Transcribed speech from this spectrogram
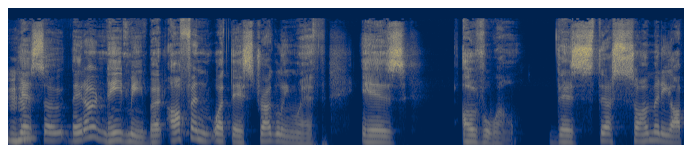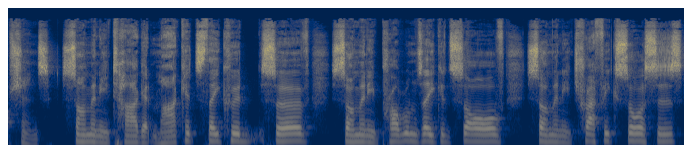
Mhm. Yeah, so they don't need me, but often what they're struggling with is overwhelm. There's there's so many options, so many target markets they could serve, so many problems they could solve, so many traffic sources,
